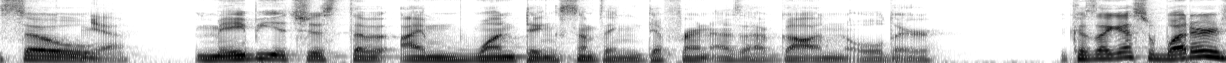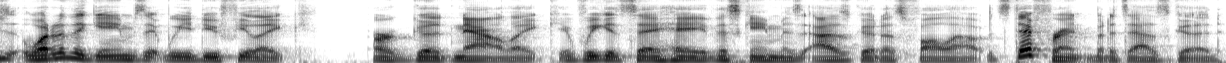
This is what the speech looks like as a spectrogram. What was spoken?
So Yeah. maybe it's just that I'm wanting something different as I've gotten older. Because I guess what are what are the games that we do feel like are good now? Like if we could say, hey, this game is as good as Fallout. It's different, but it's as good.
